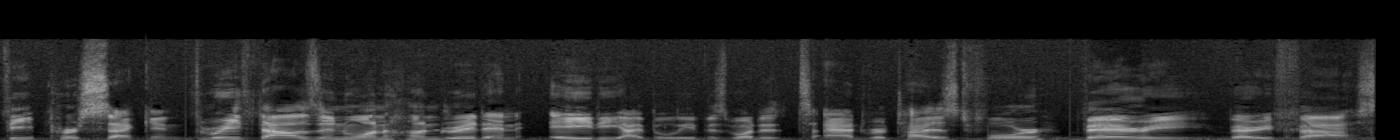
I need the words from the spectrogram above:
feet per second. 3,180, I believe, is what it's advertised for. Very, very fast.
